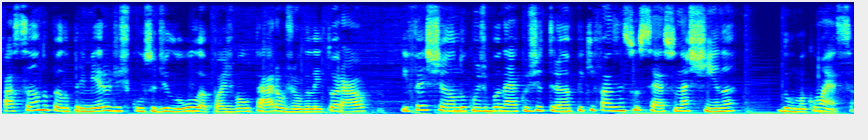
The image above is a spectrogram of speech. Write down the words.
passando pelo primeiro discurso de Lula após voltar ao jogo eleitoral e fechando com os bonecos de Trump que fazem sucesso na China, durma com essa.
